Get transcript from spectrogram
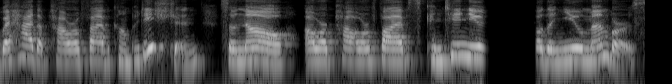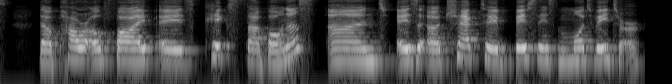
we had a Power 5 competition. So now our Power 5s continue for the new members. The Power of 5 is Kickstart bonus and is an attractive business motivator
